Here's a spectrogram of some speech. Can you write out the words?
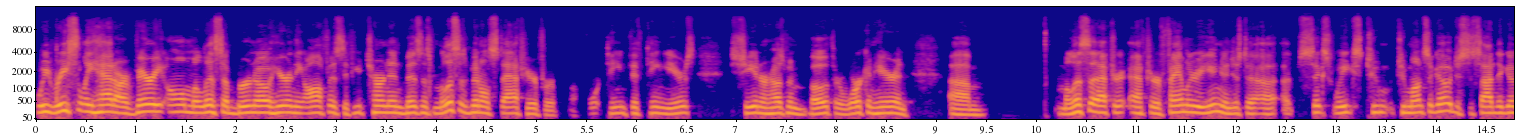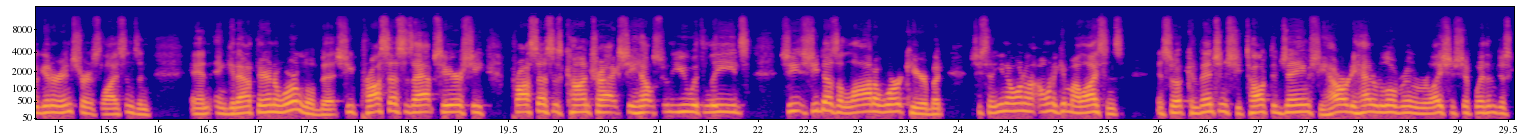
We recently had our very own Melissa Bruno here in the office. If you turn in business, Melissa's been on staff here for 14, 15 years. She and her husband both are working here. And um, Melissa, after after a family reunion, just a, a, six weeks, two two months ago, just decided to go get her insurance license and and and get out there in the world a little bit. She processes apps here. She processes contracts. She helps you with leads. She she does a lot of work here. But she said, you know what, I want to get my license. And so at convention, she talked to James. She already had a little bit of a relationship with him just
